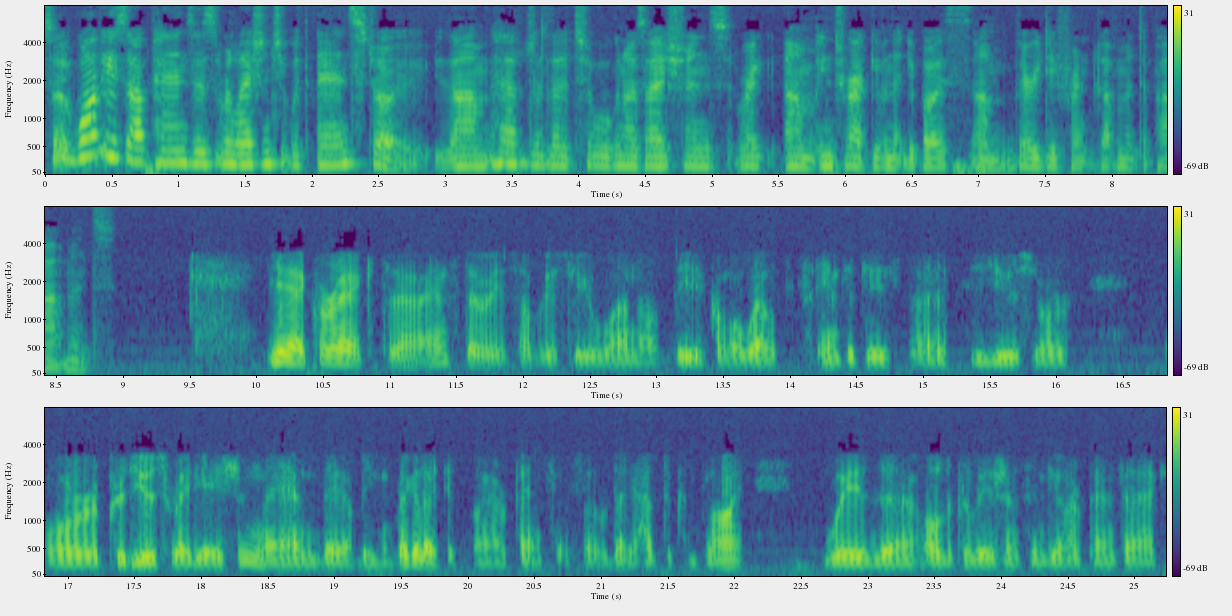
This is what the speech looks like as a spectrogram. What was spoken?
so, what is our ARPANSA's relationship with ANSTO? Um, how do the two organisations re- um, interact, given that you're both um, very different government departments? Yeah, correct. Uh, ANSTO is obviously one of the Commonwealth entities that use or or produce radiation, and they are being regulated by ARPANSA, so they have to comply with uh, all the provisions in the ARPANSA Act,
